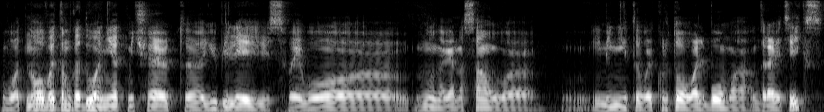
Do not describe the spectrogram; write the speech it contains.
Вот. Но в этом году они отмечают э, юбилей своего, ну, наверное, самого именитого и крутого альбома Gravity X.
